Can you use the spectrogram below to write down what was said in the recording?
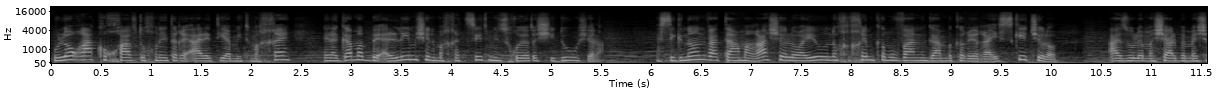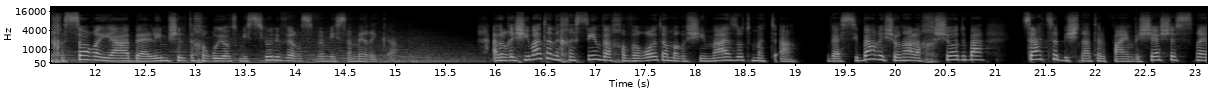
הוא לא רק כוכב תוכנית הריאליטי המתמחה, אלא גם הבעלים של מחצית מזכויות השידור שלה. הסגנון והטעם הרע שלו היו נוכחים כמובן גם בקריירה העסקית שלו. אז הוא למשל במשך עשור היה הבעלים של תחרויות מיס יוניברס ומיס אמריקה. אבל רשימת הנכסים והחברות המרשימה הזאת מטעה, והסיבה הראשונה לחשוד בה צצה בשנת 2016,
